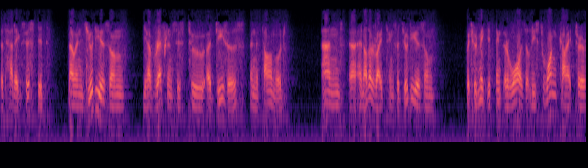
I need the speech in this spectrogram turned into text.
that had existed. Now, in Judaism, you have references to uh, Jesus in the Talmud and uh, in other writings of Judaism, which would make you think there was at least one character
